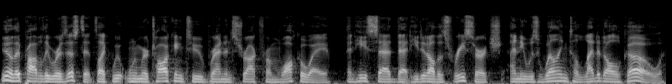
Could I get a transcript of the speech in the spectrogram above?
you know, they probably resist it. It's like we, when we were talking to Brandon Straka from Walkaway, and he said that he did all this research and he was willing to let it all go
